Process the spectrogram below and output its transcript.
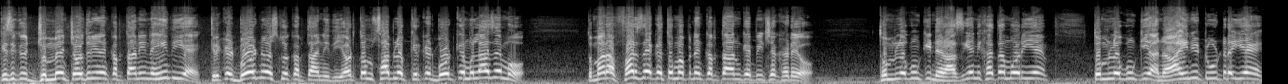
किसी को जुम्मे चौधरी ने कप्तानी नहीं दी है, क्रिकेट बोर्ड ने उसको कप्तानी दी और तुम सब लोग क्रिकेट बोर्ड के मुलाजिम हो। तुम्हारा फ़र्ज़ है कि तुम अपने कप्तान के पीछे खड़े हो। तुम लोगों की नाराजगियाँ नहीं खत्म हो रही हैं, तुम लोगों की अना ही नहीं टूट रही है,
